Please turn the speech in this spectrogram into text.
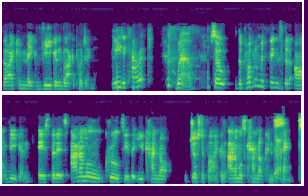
that I can make vegan black pudding. Bleed a carrot. well, so the problem with things that aren't vegan is that it's animal cruelty that you cannot justify because animals cannot consent. Yeah.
